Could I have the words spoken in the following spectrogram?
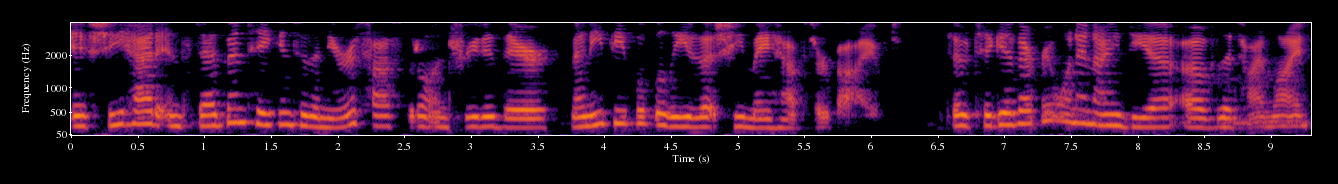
If she had instead been taken to the nearest hospital and treated there, many people believe that she may have survived. So, to give everyone an idea of the timeline,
